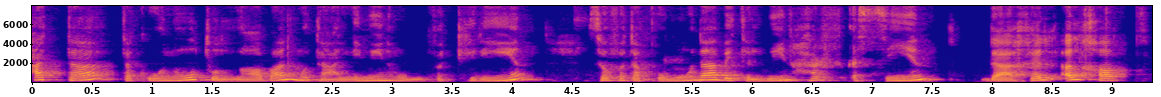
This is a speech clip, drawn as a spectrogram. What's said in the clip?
حتى تكونوا طلابا متعلمين ومفكرين سوف تقومون بتلوين حرف السين داخل الخط.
